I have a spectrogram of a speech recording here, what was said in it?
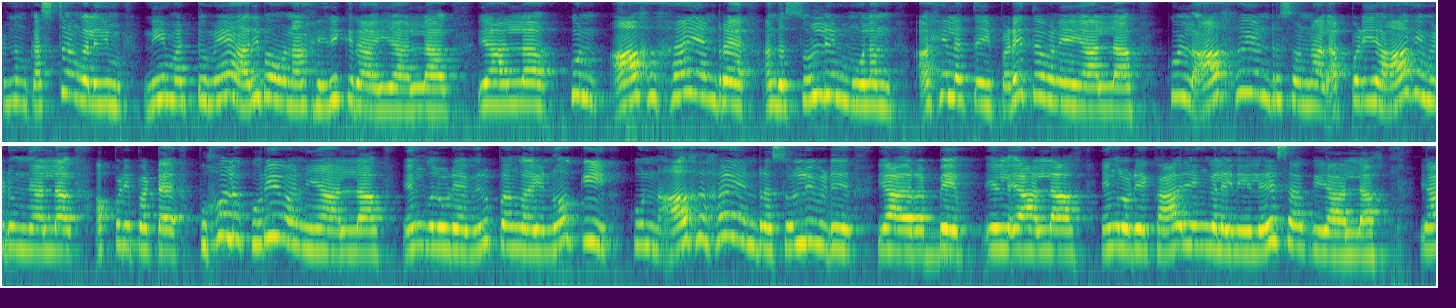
இன்னும் கஷ்டங்களையும் நீ மட்டுமே அறிபவனாக இருக்கிறாய் யா அல்லாஹ். யா அல்லாஹ் குன் ஆகுக என்ற அந்த சொல்லின் மூலம் அகிலத்தை படைத்தவனே யா அல்லாஹ். குல் ஆகு என்று சொன்னால் அப்படியே ஆகிவிடும் யா அல்லாஹ். அப்படிப்பட்ட புகழுக்குரியவன் யா அல்லாஹ். எங்களுடைய விருப்பங்களை நோக்கி குன் ஆகுக என்ற சொல்லிவிடு யா ரப்பே. இல் யா அல்லாஹ். எங்களுடைய காரியங்களை நீ லேசாக்கு யா அல்லாஹ். யா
